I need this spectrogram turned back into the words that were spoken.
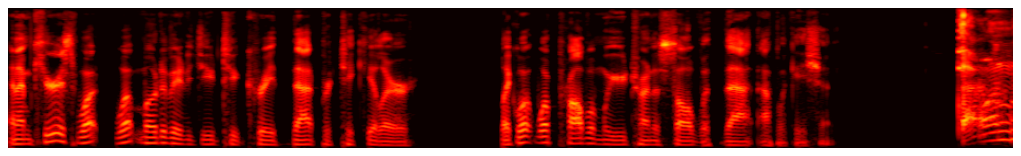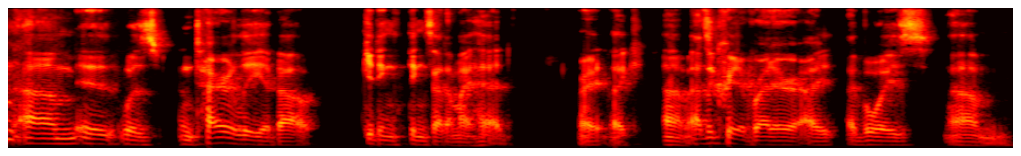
And I'm curious, what what motivated you to create that particular like, what what problem were you trying to solve with that application? That one um, it was entirely about getting things out of my head, right? Like, um, as a creative writer, I, I've always um,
